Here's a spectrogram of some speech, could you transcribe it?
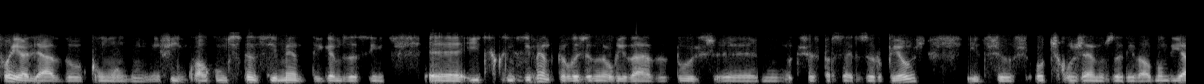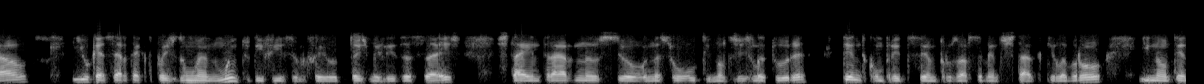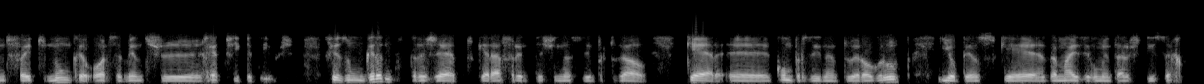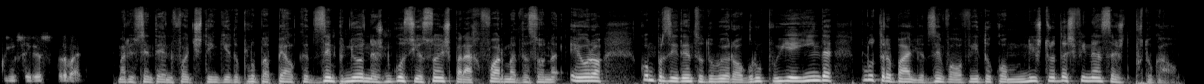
foi olhado com, enfim, com algum distanciamento, digamos assim, eh, e desconhecimento pela generalidade dos, eh, dos seus parceiros europeus e dos seus outros congêneros a nível mundial, e o que é certo é que depois de um ano muito difícil, que foi o de 2016, está a entrar seu, na sua última legislatura tendo cumprido sempre os orçamentos de Estado que elaborou e não tendo feito nunca orçamentos eh, retificativos. Fez um grande trajeto, quer à frente das finanças em Portugal, quer eh, como presidente do Eurogrupo, e eu penso que é da mais elementar justiça reconhecer esse trabalho. Mário Centeno foi distinguido pelo papel que desempenhou nas negociações para a reforma da zona euro como presidente do Eurogrupo e ainda pelo trabalho desenvolvido como ministro das Finanças de Portugal.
